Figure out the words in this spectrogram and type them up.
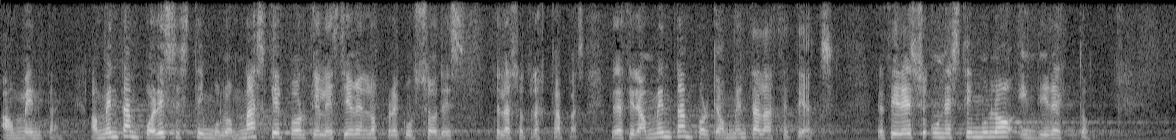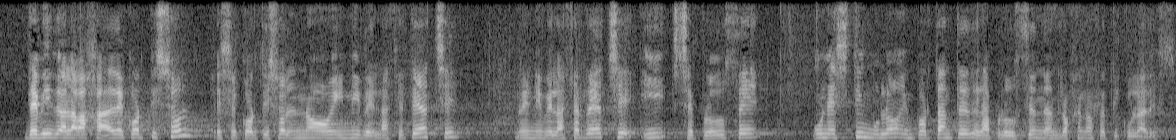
aumentan. Aumentan por ese estímulo, más que porque les lleguen los precursores de las otras capas. Es decir, aumentan porque aumenta la CTH. Es decir, es un estímulo indirecto. Debido a la bajada de cortisol, ese cortisol no inhibe la CTH, no inhibe la CRH y se produce un estímulo importante de la producción de andrógenos reticulares.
